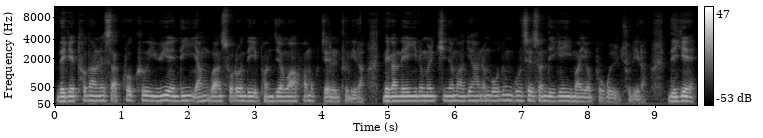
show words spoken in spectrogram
내게 토단을 쌓고 그 위에 네 양과 소로 네 번제와 화목제를 드리라. 내가 내 이름을 기념하게 하는 모든 곳에서 네게 임하여 복을 주리라. 네게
